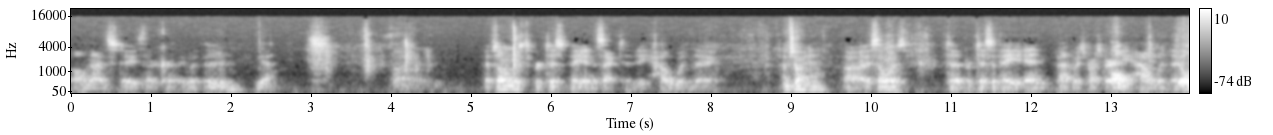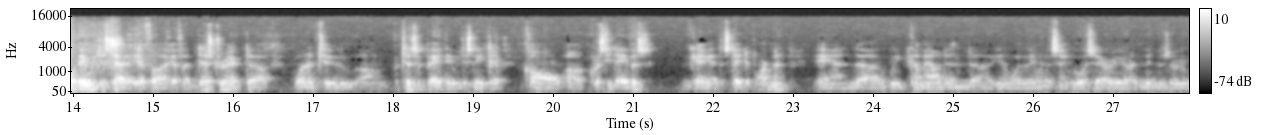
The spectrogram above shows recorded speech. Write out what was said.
all nine states that are currently with it. Mm-hmm. Yeah. Um, if someone was to participate in this activity, how would they? I'm sorry now? Uh, if someone was to participate in Pathways Prosperity, Oh. how would they? Oh, they would just have, if, uh, if a district, uh, wanted to, um, participate, they would just need to call, uh, Christy Davis, okay, at the State Department. And, uh, we'd come out and, uh, you know, whether they were in the St. Louis area or the mid-Missouri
